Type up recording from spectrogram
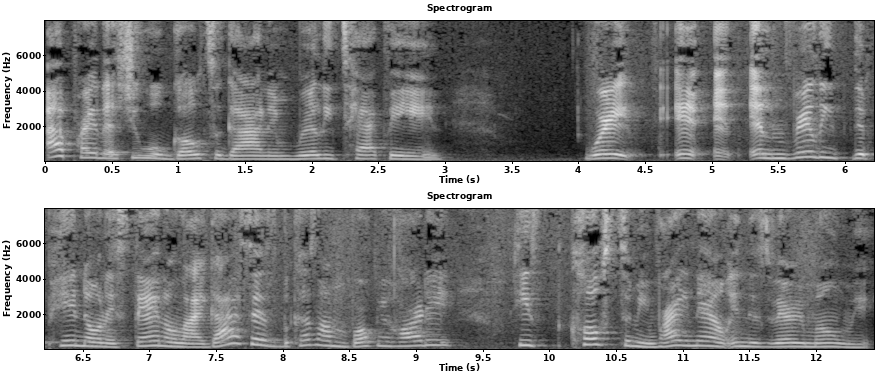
I pray that you will go to God and really tap in where it, it, it, and really depend on and stand on like God says because I'm brokenhearted, he's close to me right now in this very moment.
